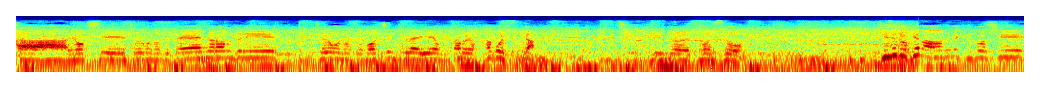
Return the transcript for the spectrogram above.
자, 역시 조용호 선수 팬 여러분들이 조용호 선수의 멋진 플레이에 응답을 하고 있습니다. 윤열 선수. 기세 좋게 나왔는데 그것이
